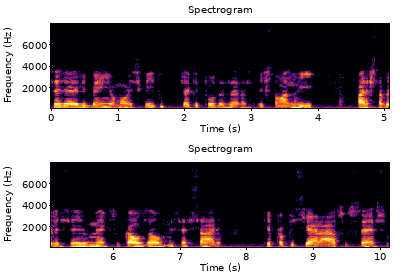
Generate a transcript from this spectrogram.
seja ele bem ou mal escrito, já que todas elas estão ali para estabelecer o nexo causal necessário que propiciará o sucesso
